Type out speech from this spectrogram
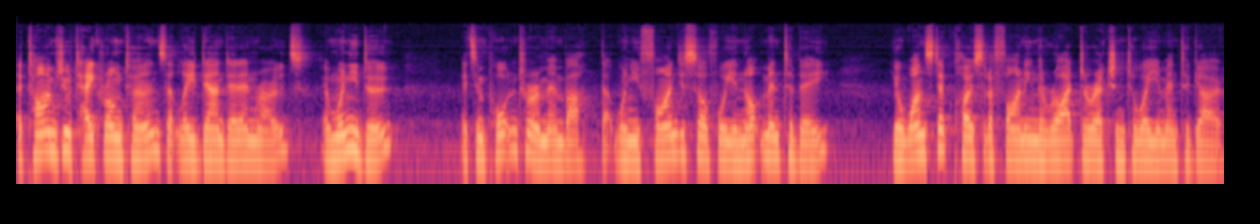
At times, you'll take wrong turns that lead down dead end roads, and when you do, it's important to remember that when you find yourself where you're not meant to be, you're one step closer to finding the right direction to where you're meant to go.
